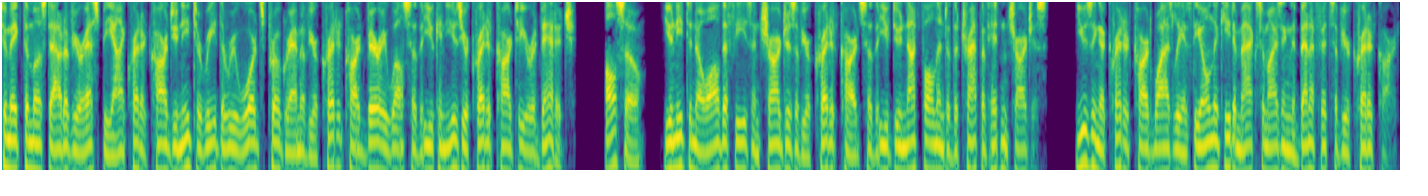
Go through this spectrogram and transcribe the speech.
To make the most out of your SBI credit card you need to read the rewards program of your credit card very well so that you can use your credit card to your advantage. Also, you need to know all the fees and charges of your credit card so that you do not fall into the trap of hidden charges. Using a credit card wisely is the only key to maximizing the benefits of your credit card.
